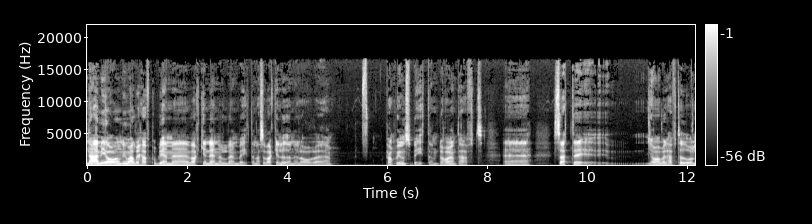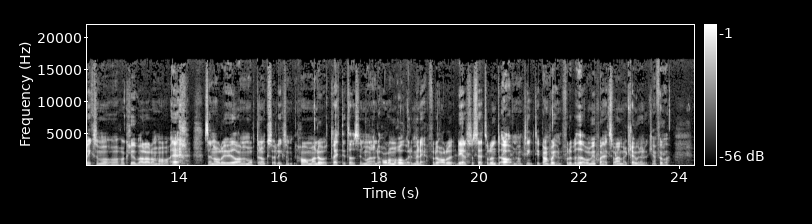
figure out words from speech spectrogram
Nej, men jag har nog aldrig haft problem med varken den eller den biten. Alltså varken lön eller eh, pensionsbiten. Det har jag inte haft. Eh, så att eh, jag har väl haft turen liksom att ha klubbar där de har. Eh, sen har det ju att göra med måtten också. Liksom, har man då 30 000 i månaden då har de råd med det. För då har du, dels så sätter du inte av någonting till pension. För du behöver min checks varenda krona du kan få.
